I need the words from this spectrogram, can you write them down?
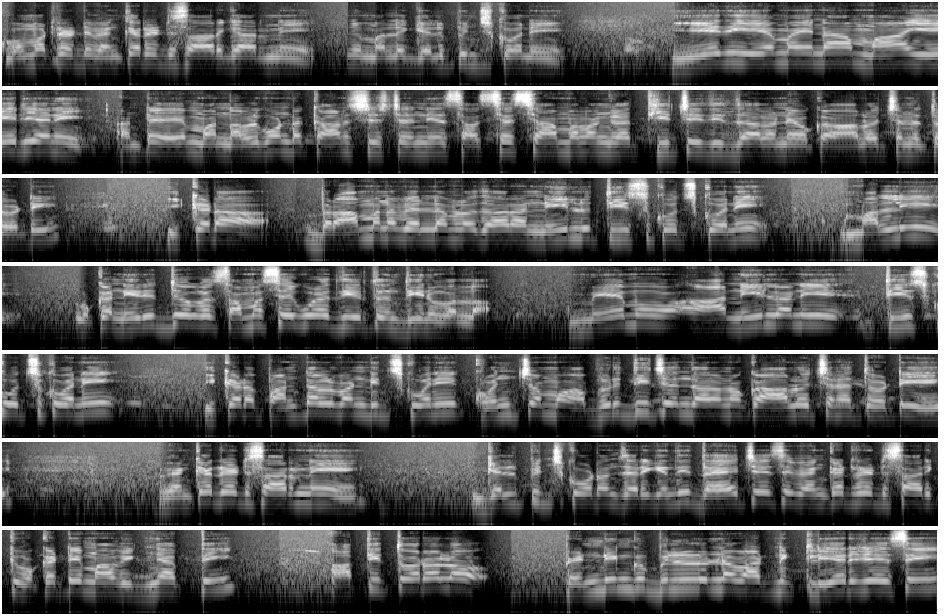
కోమటిరెడ్డి వెంకరెడ్డి సార్ గారిని మళ్ళీ గెలిపించుకొని ఏది ఏమైనా మా ఏరియాని అంటే మా నల్గొండ కాన్స్టిట్యూషన్ని సస్యశ్యామలంగా తీర్చిదిద్దాలనే ఒక ఆలోచనతోటి ఇక్కడ బ్రాహ్మణ వెల్లంలో ద్వారా నీళ్ళు తీసుకొచ్చుకొని మళ్ళీ ఒక నిరుద్యోగ సమస్య కూడా తీరుతుంది దీనివల్ల. మేము ఆ నీళ్ళని తీసుకొచ్చుకొని ఇక్కడ పంటలు పండించుకొని కొంచెం అభివృద్ధి చెందాలన్న ఒక ఆలోచనతోటి వెంకటరెడ్డి సార్ని గెలిపించుకోవడం జరిగింది. దయచేసి వెంకటరెడ్డి సార్కి ఒకటే మా విజ్ఞప్తి. అతి త్వరలో పెండింగ్ బిల్లులున్న వాటిని క్లియర్ చేసి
